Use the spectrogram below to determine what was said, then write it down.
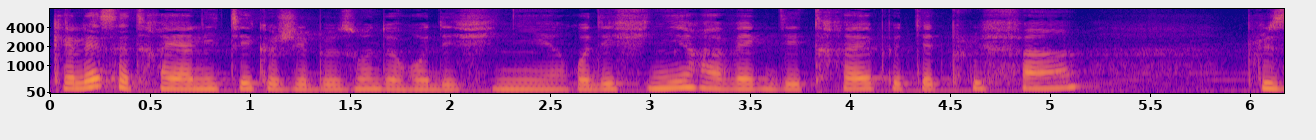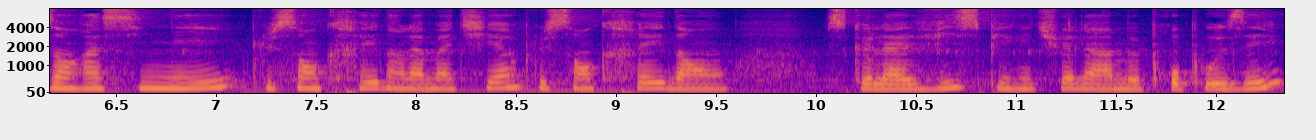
Quelle est cette réalité que j'ai besoin de redéfinir? Redéfinir avec des traits peut-être plus fins, plus enracinés, plus ancrés dans la matière, plus ancrés dans ce que la vie spirituelle a à me proposer.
